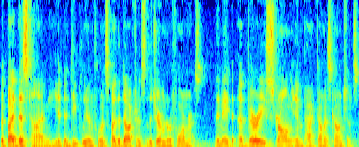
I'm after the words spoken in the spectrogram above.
But by this time, he had been deeply influenced by the doctrines of the German reformers. They made a very strong impact on his conscience.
